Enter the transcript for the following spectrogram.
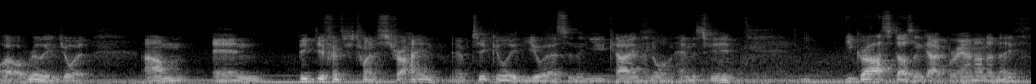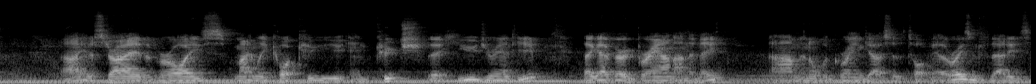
I, I really enjoy it. Um, and big difference between Australian, and particularly the US and the UK and the Northern Hemisphere. Your grass doesn't go brown underneath. Uh, in Australia, the varieties mainly Kikuyu and Couch, they're huge around here. They go very brown underneath um, and all the green goes to the top. Now the reason for that is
